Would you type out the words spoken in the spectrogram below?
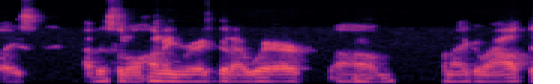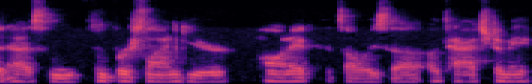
place. I have this little hunting rig that I wear um, when I go out that has some some first line gear on it. It's always uh, attached to me,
